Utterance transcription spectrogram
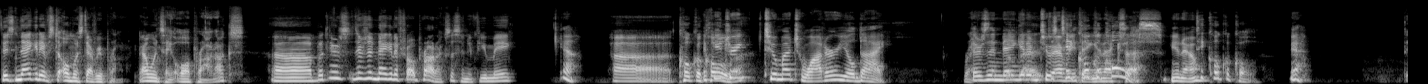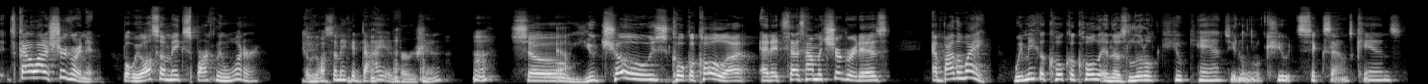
there's negatives to almost every product. I wouldn't say all products, uh, but there's there's a negative to all products. Listen, if you make Yeah. uh, Coca If Cola, you drink too much water, you'll die. There's a negative to just take everything in excess, you know? take Coca Cola. Yeah. It's got a lot of sugar in it, but we also make sparkling water and we also make a diet version. So you chose Coca Cola and it says how much sugar it is. And by the way, we make a Coca Cola in those little cute cans, you know, little cute six ounce cans.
